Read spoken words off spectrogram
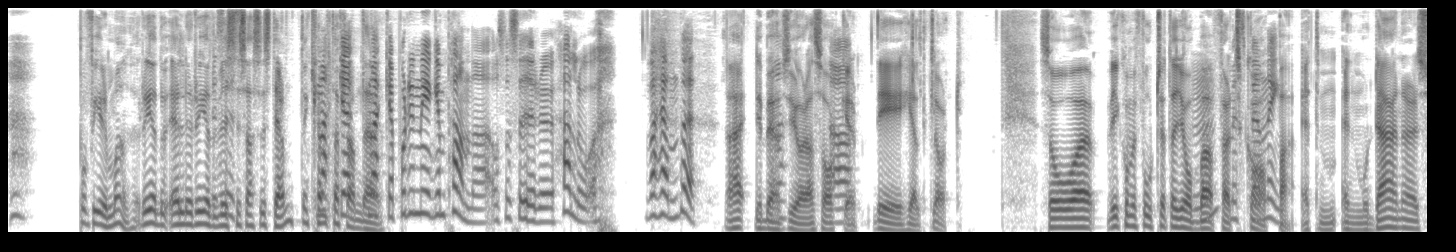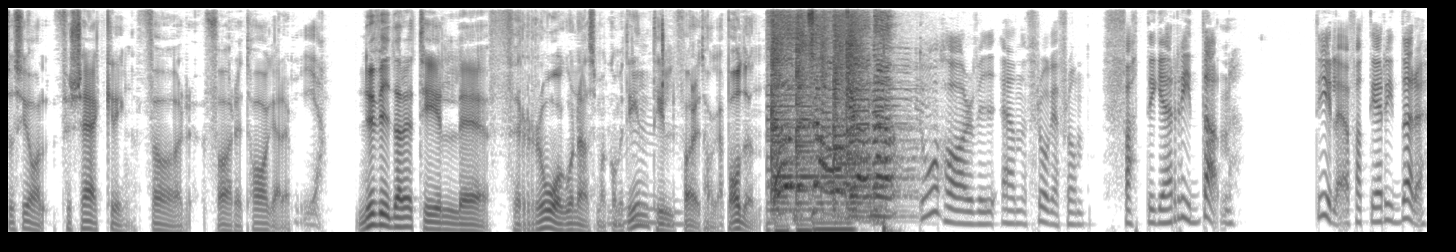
på firman. Red, eller redovisningsassistenten kan ta Knacka, fram det här. knacka på din egen panna och så säger du hallå, vad hände? Nej, det behövs göra saker. Ja. Det är helt klart. Så eh, vi kommer fortsätta jobba Mm, för att skapa ett, en modernare socialförsäkring för företagare. Ja. Nu vidare till eh, frågorna som har kommit in Mm. till Företagarpodden. Då har vi en fråga från Fattiga Riddaren. Det gillar jag, Fattiga Riddare.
